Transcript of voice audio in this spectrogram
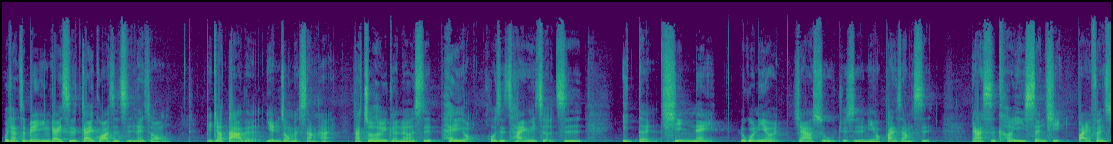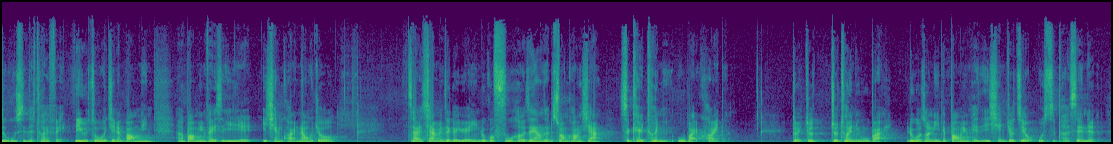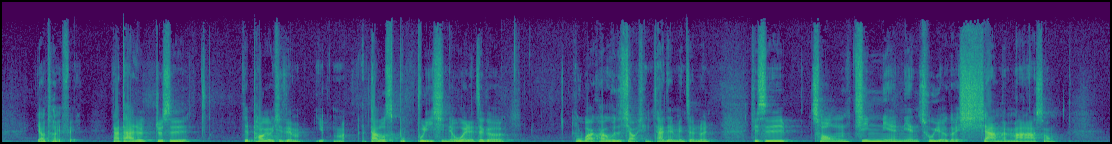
我想这边应该是盖瓜是指那种比较大的严重的伤害。那最后一个呢，是配偶或是参与者之一等亲内，如果你有家属，就是你有办丧事，那是可以申请百分之五十的退费。例如说，我今天报名，呃，报名费是一一千块，那我就在下面这个原因，如果符合这样子的状况下，是可以退你五百块的。对，就就退你五百。如果说你的报名费是一千，就只有五十 percent 的要退费。那大家就就是，这跑友其实也大多是不不理性的，为了这个五百块或是小钱，他在那边争论。其实从今年年初有一个厦门马拉松，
